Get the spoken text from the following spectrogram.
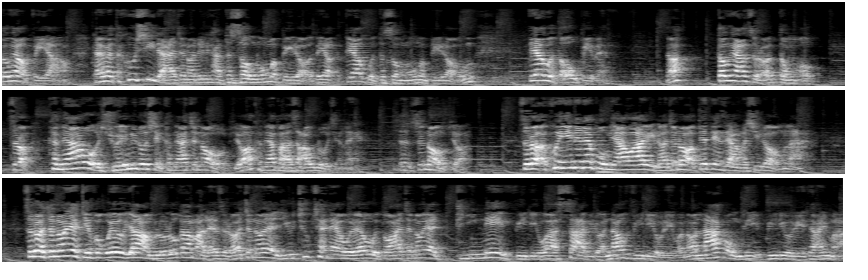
၃ယောက်ပေးရအောင်ဒါပေမဲ့တခုရှိတာကျွန်တော်ဒီတစ်ခါတစ်စုံလုံးမပေးတော့တယောက်တယောက်ကိုတစ်စုံလုံးမပေးတော့ဘူးတယောက်ကို၃အုပ်ပေးမယ်နော်၃ယောက်ဆိုတော့၃အုပ်ဆိုတော့ခင်ဗျားကိုရွေးမိလို့ရှင်ခင်ဗျားကျွန်တော်ကိုပြောခင်ဗျားဘာစာအုပ်လိုချင်လဲကျွန်တော်ကိုပြောဆိုတော့အခွင့်အရေးနည်းနည်းပုံများသွားပြီเนาะကျွန်တော်အပြစ်တင်စရာမရှိတော့ဘူးမလား ဆိုတော့ကျွန်တော်ရဲ့ giveaway ကိုရအောင်ဘယ်လိုလုပ်ရမှာလဲဆိုတော့ကျွန်တော်ရဲ့ YouTube channel ကိုလည်းဟိုသွားကျွန်တော်ရဲ့ဒီနေ့ video ကစပြီးတော့နောက် video တွေပေါ့နော်လာကုန်ထိ video တွေတိုင်းမှာ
